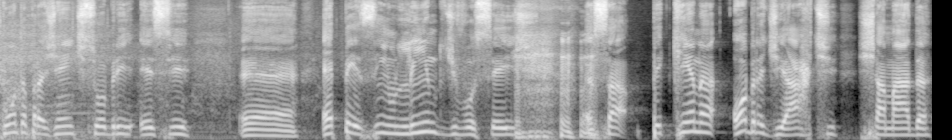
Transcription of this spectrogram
Conta pra gente sobre esse é, EPzinho lindo de vocês, essa pequena obra de arte chamada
